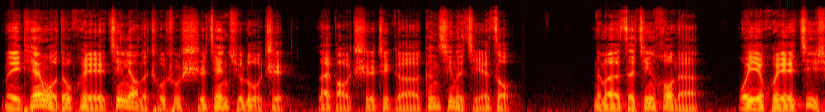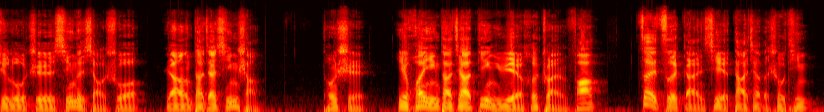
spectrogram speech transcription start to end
每天我都会尽量的抽出时间去录制。来保持这个更新的节奏。那么在今后呢，我也会继续录制新的小说，让大家欣赏。同时，也欢迎大家订阅和转发。再次感谢大家的收听。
